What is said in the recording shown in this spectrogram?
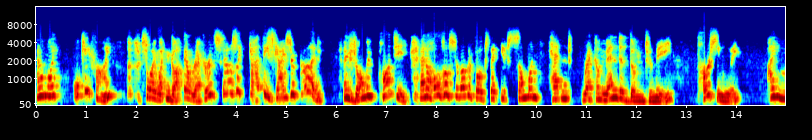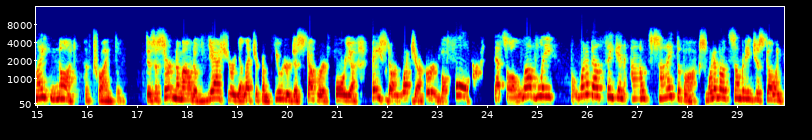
And I'm like, okay, fine. So I went and got their records, and I was like, God, these guys are good. And Jean Luc Ponty, and a whole host of other folks that if someone hadn't recommended them to me personally, I might not have tried them. There's a certain amount of, yeah, sure, you let your computer discover it for you based on what you heard before. That's all lovely. But what about thinking outside the box? What about somebody just going,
